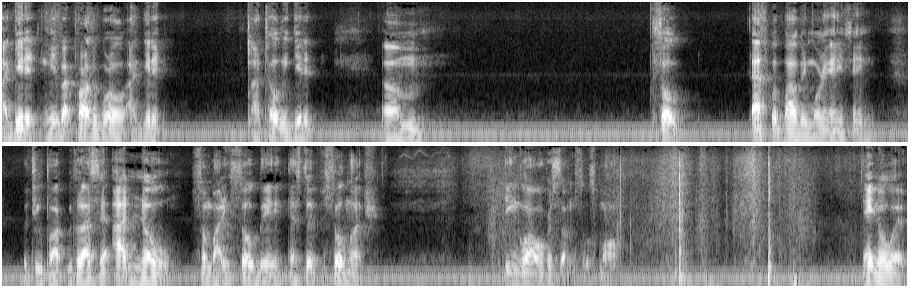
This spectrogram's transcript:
I get it. When you're part of the world, I get it. I totally get it. Um, so that's what bothers me more than anything with Tupac because I said I know somebody so big that stood for so much didn't go out over something so small. Ain't no way.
